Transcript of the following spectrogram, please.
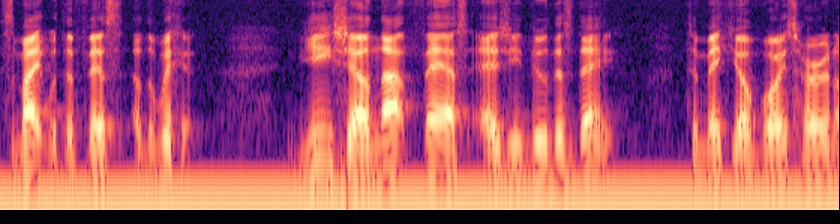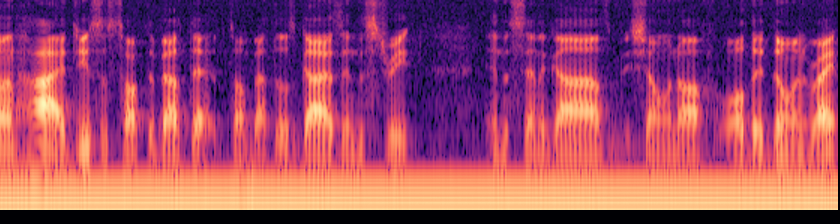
Smite with the fist of the wicked. Ye shall not fast as ye do this day, to make your voice heard on high. Jesus talked about that, talking about those guys in the street, in the synagogues, showing off all they're doing, right?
